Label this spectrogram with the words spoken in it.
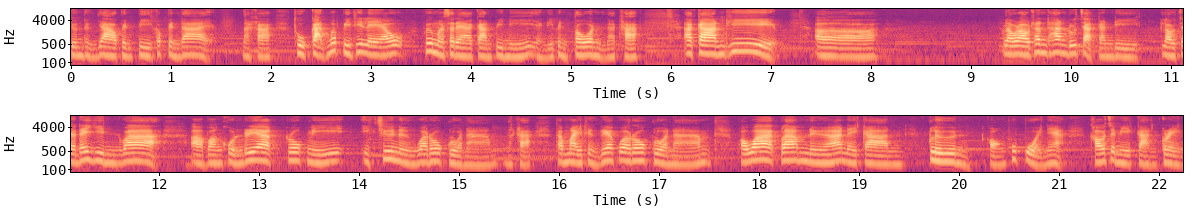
จนถึงยาวเป็นปีก็เป็นได้นะคะ ถูกกัดเมื่อปีที่แล้วเพิ่งมาแสดงอาการปีนี้อย่างนี้เป็นต้นนะคะ อาการที่เราเราท่านท่านรู้จักกันดี เราจะได้ยินว่าบางคนเรียกโรคนี้อีกชื่อหนึ่งว่าโรคกลัวน้ำนะคะทำไมถึงเรียกว่าโรคกลัวน้ำเพราะว่ากล้ามเนื้อในการ กลืนของผู้ป่วยเนี่ยเขาจะมีการเกรง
